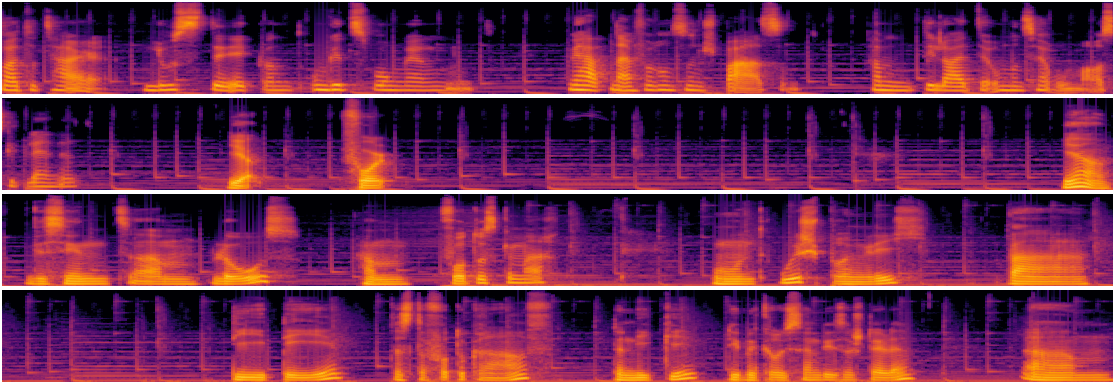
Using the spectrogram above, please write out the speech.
war total lustig und ungezwungen. Und wir hatten einfach unseren Spaß und haben die Leute um uns herum ausgeblendet. Ja, voll. Ja, wir sind ähm, los, haben Fotos gemacht und ursprünglich war die Idee, dass der Fotograf, der Niki, liebe Grüße an dieser Stelle, ähm,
